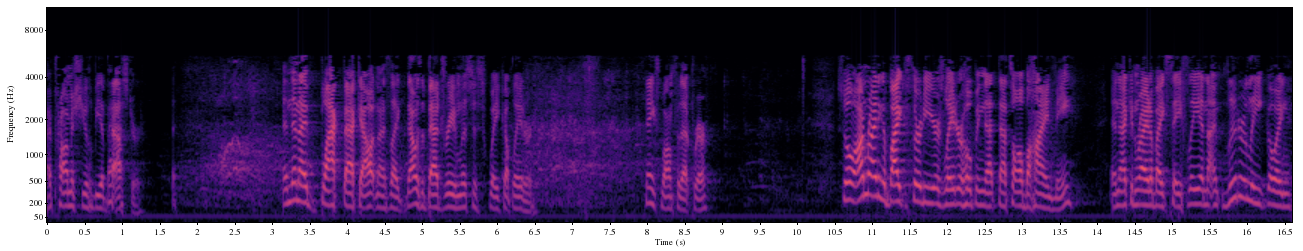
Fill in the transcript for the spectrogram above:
I promise you he'll be a pastor. and then I blacked back out, and I was like, that was a bad dream. Let's just wake up later. Thanks, mom, for that prayer. So I'm riding a bike 30 years later, hoping that that's all behind me and I can ride a bike safely. And I'm literally going,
